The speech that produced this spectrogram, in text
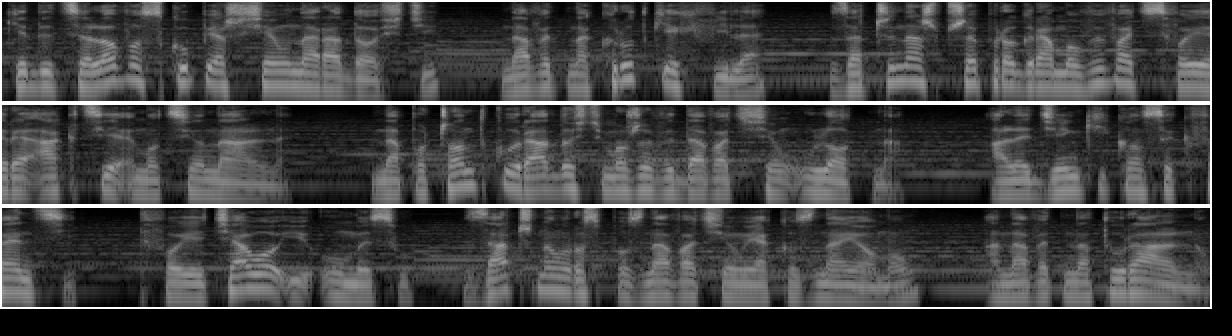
Kiedy celowo skupiasz się na radości, nawet na krótkie chwile, zaczynasz przeprogramowywać swoje reakcje emocjonalne. Na początku radość może wydawać się ulotna, ale dzięki konsekwencji Twoje ciało i umysł zaczną rozpoznawać ją jako znajomą, a nawet naturalną.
